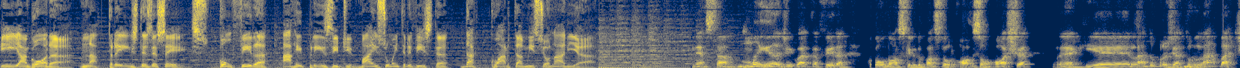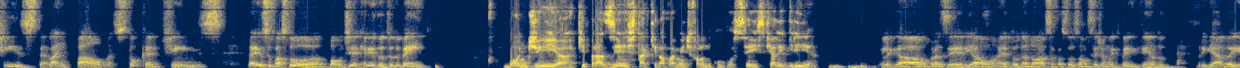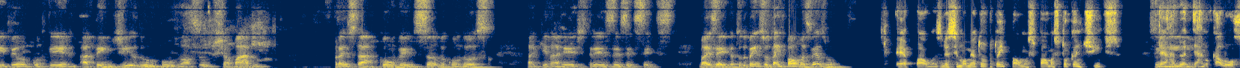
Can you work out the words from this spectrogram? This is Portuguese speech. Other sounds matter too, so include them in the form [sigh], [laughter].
E agora, na 316, confira a reprise de mais uma entrevista da Quarta Missionária. Nesta manhã de quarta-feira, com o nosso querido pastor Robson Rocha, né, que é lá do projeto Lar Batista, lá em Palmas, Tocantins. É isso, pastor. Bom dia, querido, tudo bem? Bom dia, que prazer estar aqui novamente falando com vocês, que alegria. Legal, o prazer e a honra é toda nossa, pastorzão. Seja muito bem-vindo. Obrigado aí por, por ter atendido o nosso chamado para estar conversando conosco aqui na Rede 316. Mas aí, tá tudo bem? O senhor está em Palmas mesmo? É, Palmas. Nesse momento eu estou em Palmas, Palmas Tocantins. Sim. Terra do eterno calor.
